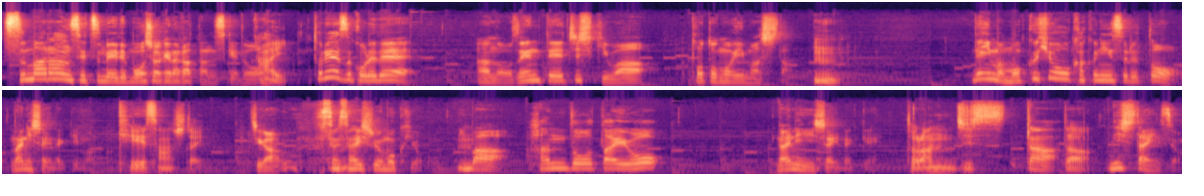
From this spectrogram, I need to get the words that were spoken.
つまらん説明で申し訳なかったんですけど、はい。とりあえずこれであの前提知識は整いました。うん。で今目標を確認すると何したいんだっけ今？計算したい。違う。最終目標、うん。今半導体を何にしたいん。だっけトランジスタタにしたいんですよ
